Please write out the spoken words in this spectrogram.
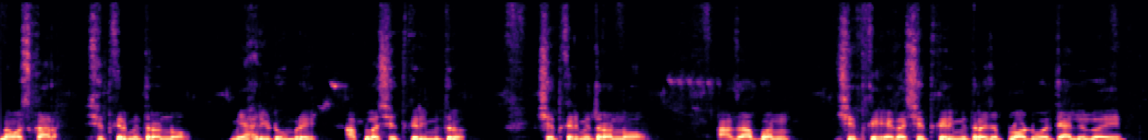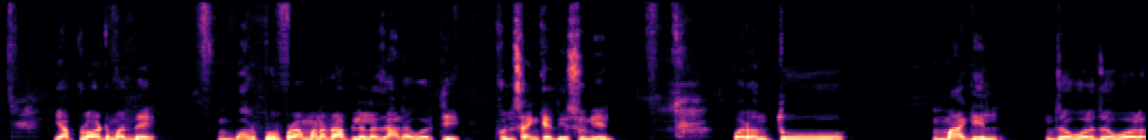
नमस्कार शेतकरी मित्रांनो. मी हरी ठोंबरे आपला शेतकरी मित्र. शेतकरी मित्रांनो आज आपण शेतकरी एका शेतकरी मित्राच्या प्लॉटवरती आलेलो आहे. या प्लॉटमध्ये भरपूर प्रमाणात आपल्याला झाडावरती फुलसंख्या दिसून येईल. परंतु मागील जवळजवळ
